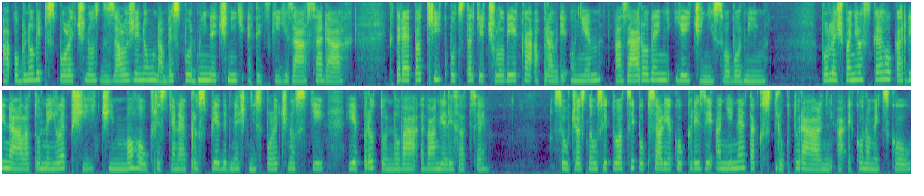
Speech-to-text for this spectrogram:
a obnovit společnost založenou na bezpodmínečných etických zásadách, které patří k podstatě člověka a pravdy o něm a zároveň jej činí svobodným. Podle španělského kardinála to nejlepší, čím mohou křesťané prospět dnešní společnosti, je proto nová evangelizace. Současnou situaci popsal jako krizi ani ne tak strukturální a ekonomickou,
